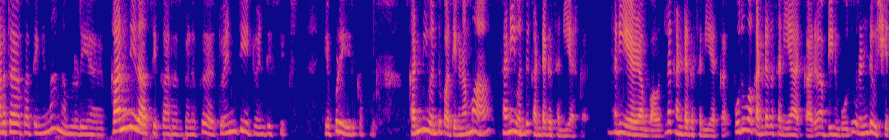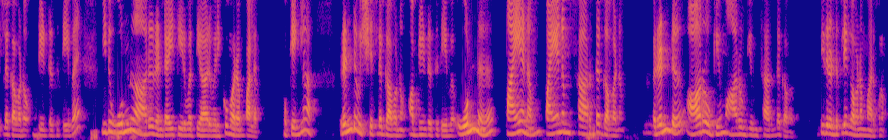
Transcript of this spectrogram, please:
அடுத்த பார்த்தீங்கன்னா நம்மளுடைய கன்னி ராசிக்காரர்களுக்கு டுவெண்ட்டி டுவெண்ட்டி சிக்ஸ் எப்படி இருக்க போகுது? கன்னி வந்து பார்த்தீங்கன்னா சனி வந்து கண்டக சனியாக இருக்கார். சனி ஏழாம் பாவத்தில் கண்டக சனியாக இருக்கார். பொதுவாக கண்டக சனியாக இருக்காரு அப்படின்னும் போது ரெண்டு விஷயத்தில் கவனம் அப்படின்றது தேவை. இது ஒன்று ஆறு ரெண்டாயிரத்தி இருபத்தி ஆறு வரைக்கும் வரும் பலன். ஓகேங்களா? ரெண்டு விஷயத்தில் கவனம் அப்படின்றது தேவை. ஒன்று பயணம் பயணம் சார்ந்த கவனம். ரெண்டு ஆரோக்கியம் ஆரோக்கியம் சார்ந்த கவனம். இது ரெண்டுத்துலையும் கவனமாக இருக்கணும்.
